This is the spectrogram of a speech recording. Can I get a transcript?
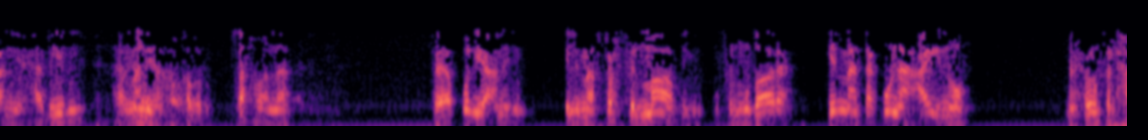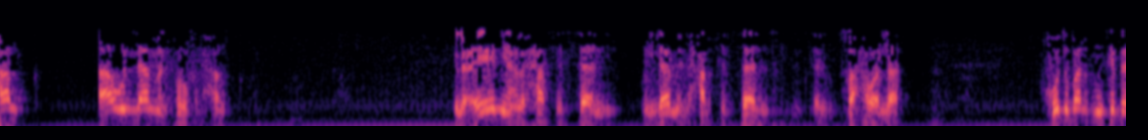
عني حبيبي همني قبره صح ولا لا؟ فيقول يعني اللي مفتوح في الماضي وفي المضارع إما أن تكون عينه من حروف الحلق أو اللام من حروف الحلق. العين يعني الحرف الثاني واللام الحرف الثالث صح ولا لا؟ خدوا بالكم كده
